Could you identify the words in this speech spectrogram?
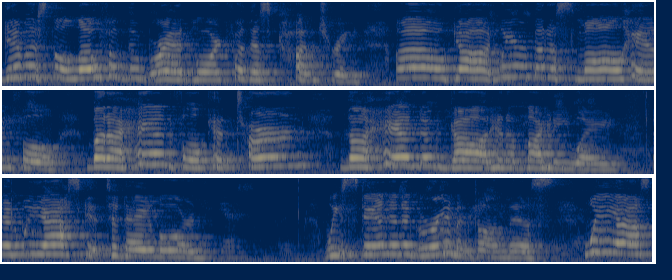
Give us the loaf of the bread, Lord, for this country. Oh God, we are but a small handful, but a handful can turn the hand of God in a mighty way. And we ask it today, Lord. We stand in agreement on this. We ask,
